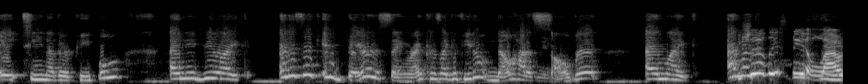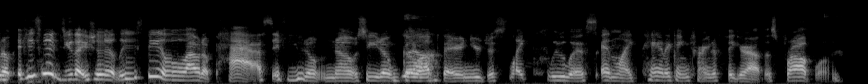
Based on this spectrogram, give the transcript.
18 other people and you'd be like and it's like embarrassing right because like if you don't know how to Yeah. solve it and like and You like should at least be allowed. Mhm. A, if he's gonna do that, you should at least be allowed a pass if you don't know, so you don't go Yeah. up there and you're just like clueless and like panicking trying to figure out this problem.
